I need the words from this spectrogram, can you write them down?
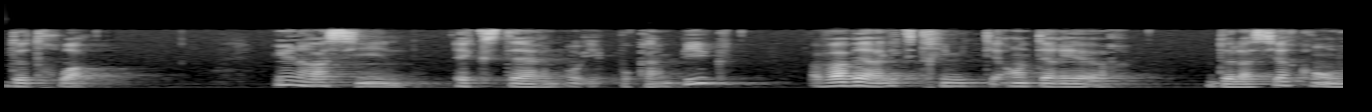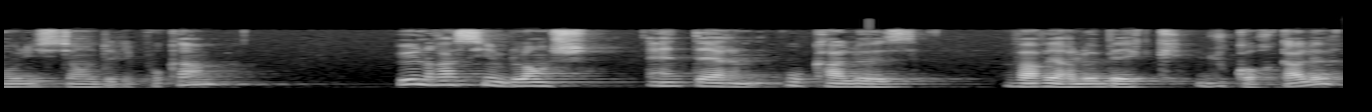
de trois une racine externe ou hippocampique va vers l'extrémité antérieure de la circonvolution de l'hippocampe. Une racine blanche interne ou calleuse va vers le bec du corps calleux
